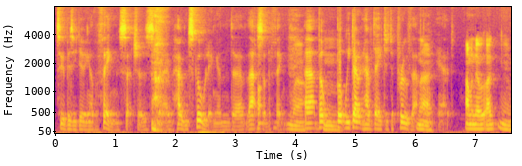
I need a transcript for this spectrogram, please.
too busy doing other things, such as you know, homeschooling and uh, that sort of thing. Well, uh, but mm. but we don't have data to prove that No. yet. I mean, I, yeah.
